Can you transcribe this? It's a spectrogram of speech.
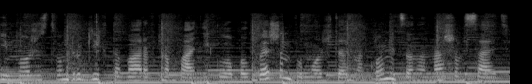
и множеством других товаров компании Global Fashion вы можете ознакомиться на нашем сайте.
